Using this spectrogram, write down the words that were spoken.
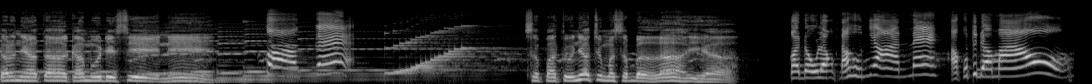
Ternyata kamu di sini. Sepatunya cuma sebelah ya. kado ulang tahunnya aneh. Aku tidak mau.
